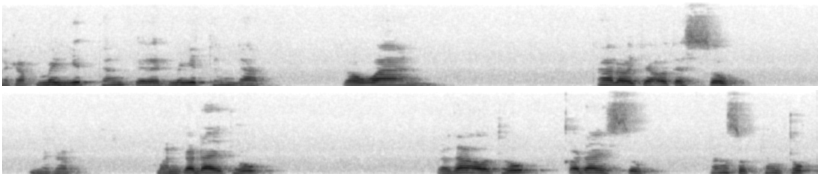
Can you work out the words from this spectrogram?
นะครับ ไม่ยึดทั้งเกิดไม่ยึดทั้งดับก็ว่าง ถ้าเราจะเอาแต่สุขนะครับ มันก็ได้ทุกข์ แต่ถ้าเอาทุกข์ก็ได้สุข ทั้งสุขทั้งทุกข์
